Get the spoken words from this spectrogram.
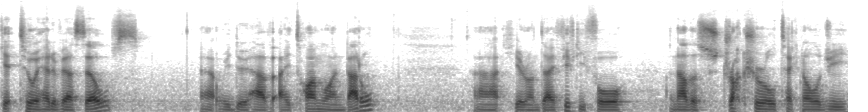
get too ahead of ourselves, uh, we do have a timeline battle uh, here on day 54, another structural technology,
